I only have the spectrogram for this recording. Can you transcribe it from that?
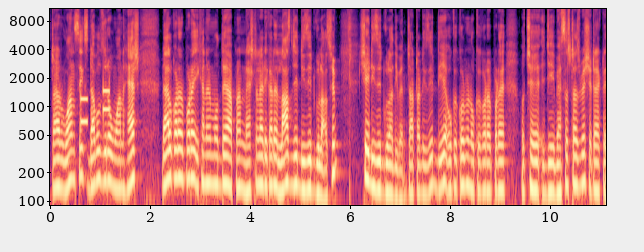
star one six double zero one hash dial করার পরে এখানের মধ্যে আপনার ন্যাশনাল আইডি কার্ডের লাস্ট যে ডিজিটগুলো আছে সেই ডিজিটগুলো দিবেন। চারটা ডিজিট দিয়ে ওকে করবেন ওকে করার পরে হচ্ছে যে মেসেজটা আসবে সেটা একটা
